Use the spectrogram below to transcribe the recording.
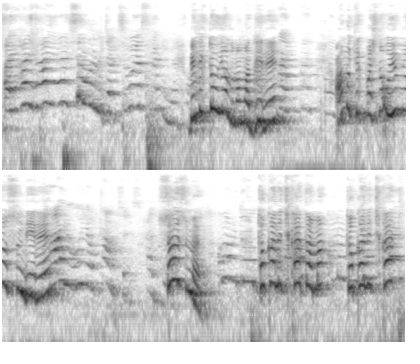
Hayır hayır hayır hayır sen uyuyacaksın. Burası benim yatağım. Birlikte uyuyalım ama Derin. Ama tek başına uyumuyorsun Derin. Hayır uyuyorum tamam söz. Hadi. Söz mü? Tokanı çıkart ama. Tokanı çıkart.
